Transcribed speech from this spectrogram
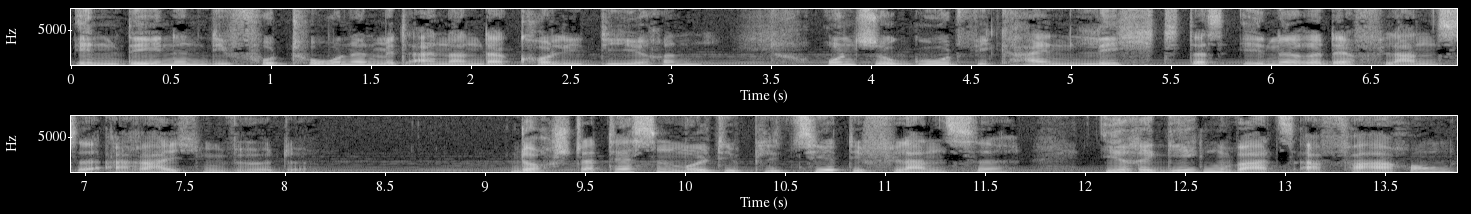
in denen die Photonen miteinander kollidieren und so gut wie kein Licht das Innere der Pflanze erreichen würde. Doch stattdessen multipliziert die Pflanze ihre Gegenwartserfahrung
